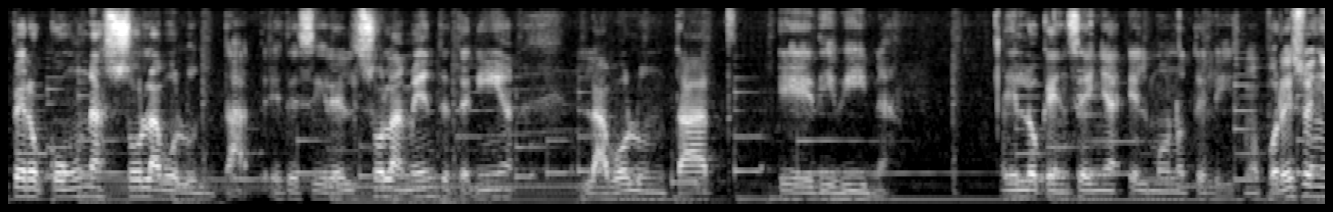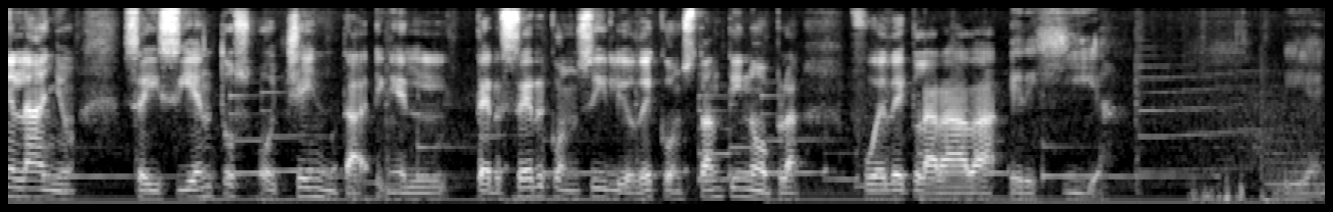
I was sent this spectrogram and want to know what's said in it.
pero con una sola voluntad. Es decir, él solamente tenía la voluntad divina es lo que enseña el monotelismo. Por eso en el año 680, en el tercer concilio de Constantinopla, fue declarada herejía. Bien,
